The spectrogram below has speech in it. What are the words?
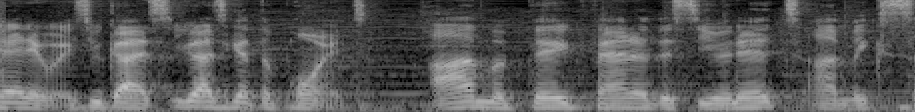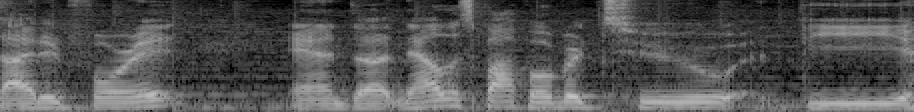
Anyways, you guys, you guys get the point. I'm a big fan of this unit. I'm excited for it. And uh, now let's pop over to the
